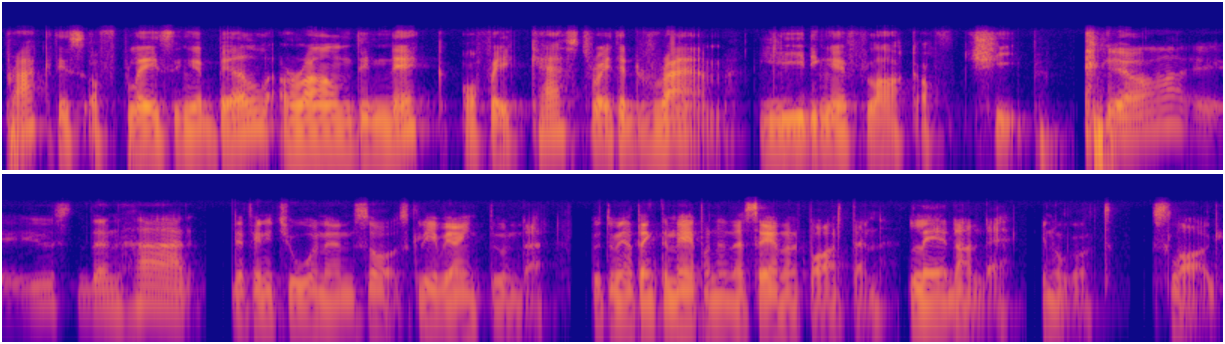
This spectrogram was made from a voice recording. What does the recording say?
practice of placing a bell around the neck of a castrated ram leading a flock of sheep. Ja, just den här definitionen så skriver jag inte under, Utom jag tänkte mer på den där senare parten, ledande i något slag.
